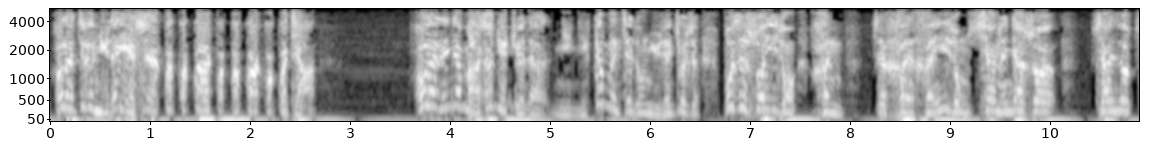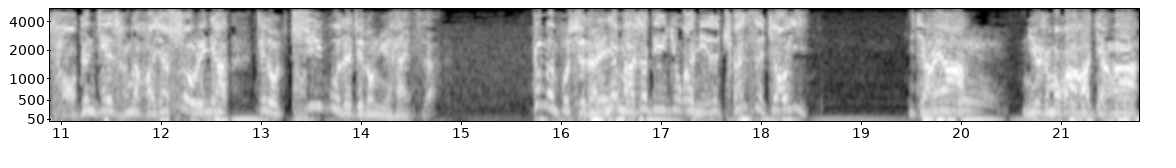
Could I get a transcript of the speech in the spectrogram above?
后来这个女的也是呱呱呱呱呱呱呱呱讲，后来人家马上就觉得你你根本这种女人就是不是说一种很这很很一种像人家说像这种草根阶层的，好像受人家这种欺负的这种女孩子，根本不是的。人家马上第一句话你是权色交易，你讲呀，嗯你有什么话好讲啊？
